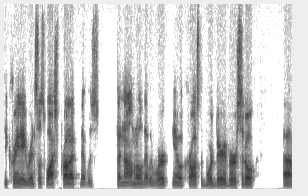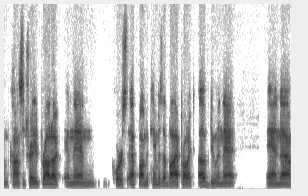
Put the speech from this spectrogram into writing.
to create a rinseless wash product that was phenomenal that would work, you know, across the board, very versatile, um, concentrated product. And then, of course, F bomb became as a byproduct of doing that. And uh,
